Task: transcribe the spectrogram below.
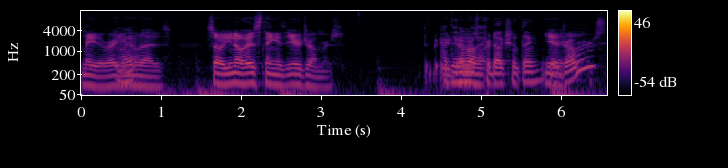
made it, right? You Right. know who that is. So you know his thing is eardrummers. The I ear didn't know drummers that. production thing. Yeah. Ear drummers.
